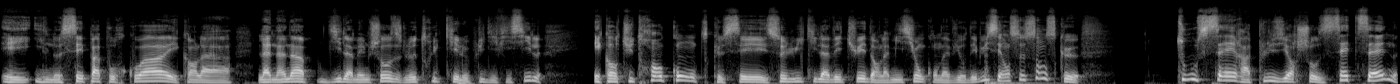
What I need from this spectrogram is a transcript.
et il ne sait pas pourquoi. Et quand la, la nana dit la même chose, le truc qui est le plus difficile. Et quand tu te rends compte que c'est celui qui l'avait tué dans la mission qu'on a vue au début, c'est en ce sens que tout sert à plusieurs choses. Cette scène,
